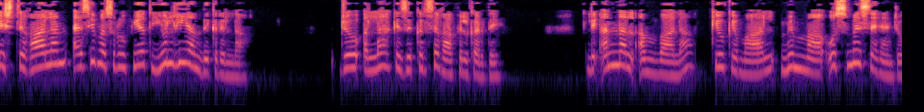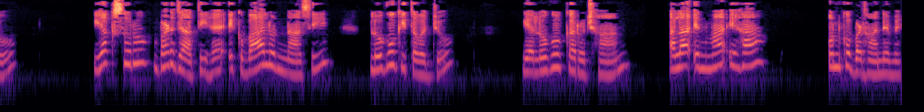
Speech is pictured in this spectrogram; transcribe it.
اشتغال ایسی مصروفیت یل ہی ان ذکر اللہ، جو اللہ کے ذکر سے غافل کر دے۔ لن الموالا کیونکہ مال مما اس میں سے ہیں جو یکسرو بڑھ جاتی ہے، اقبال الناسی لوگوں کی توجہ یا لوگوں کا رجحان اللہ انما احا ان کو بڑھانے میں۔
